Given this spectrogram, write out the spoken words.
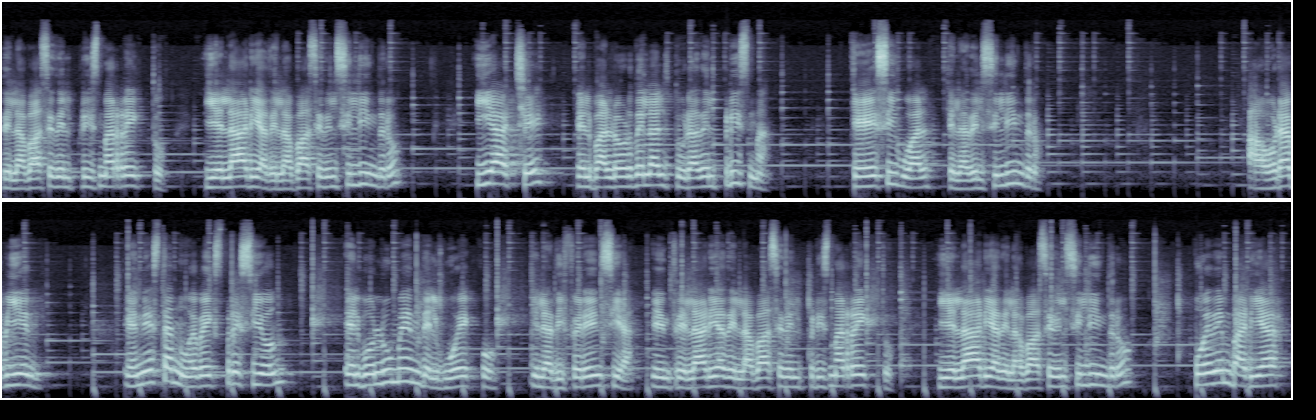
de la base del prisma recto y el área de la base del cilindro, y H el valor de la altura del prisma, que es igual que la del cilindro. Ahora bien, en esta nueva expresión, el volumen del hueco y la diferencia entre el área de la base del prisma recto y el área de la base del cilindro pueden variar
